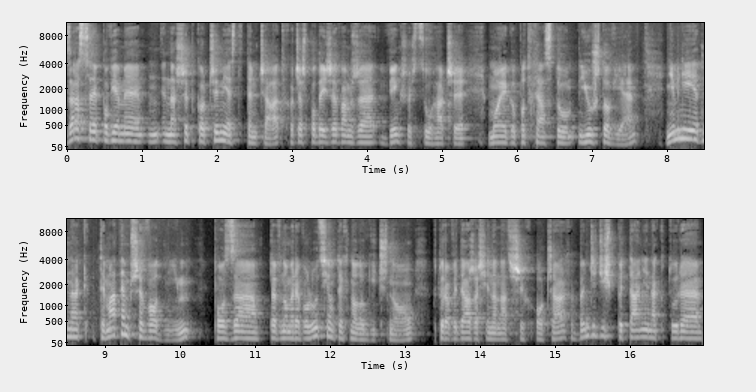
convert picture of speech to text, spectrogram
Zaraz sobie powiemy na szybko, czym jest ten czat, chociaż podejrzewam, że większość słuchaczy mojego podcastu już to wie. Niemniej jednak tematem przewodnim poza pewną rewolucją technologiczną, która wydarza się na naszych oczach, będzie dziś pytanie, na które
